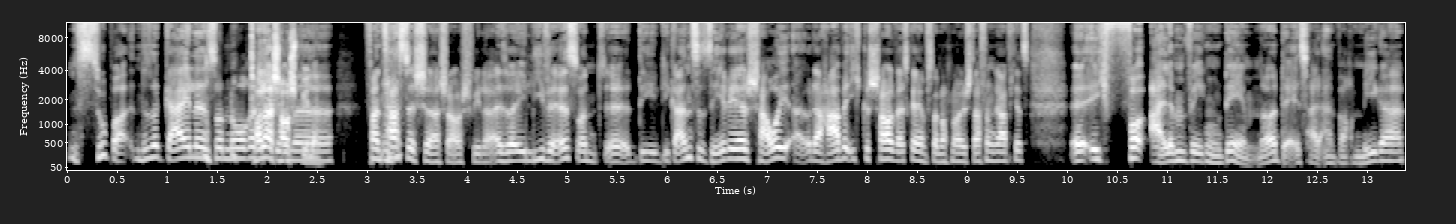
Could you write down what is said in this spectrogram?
Super, eine geile, sonore Toller Stimme, Schauspieler. Fantastischer mhm. Schauspieler. Also ich liebe es und äh, die, die ganze Serie schaue oder habe ich geschaut, weiß gar nicht, ob es da noch neue Staffeln gab jetzt. Äh, ich vor allem wegen dem, ne? Der ist halt einfach mega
